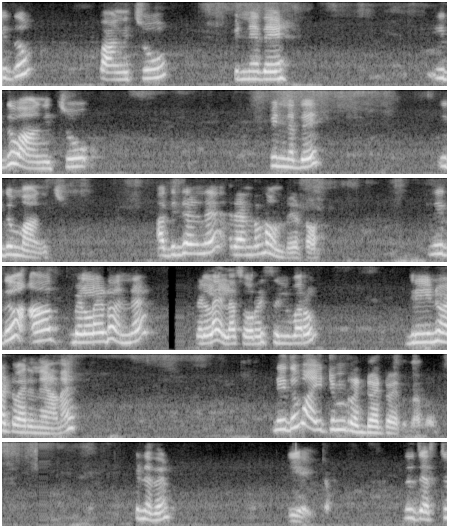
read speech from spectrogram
ഇതും വാങ്ങിച്ചു. പിന്നെ ദേ ഇത് വാങ്ങിച്ചു. പിന്നെ ദേ ഇതും വാങ്ങിച്ചു. അതിന്റെ തന്നെ രണ്ടെണ്ണം ഉണ്ട് കേട്ടോ. ഇത് ആ വെള്ളയുടെ തന്നെ വെള്ളയല്ല സോറി സിൽവറും ഗ്രീനും ആയിട്ട് വരുന്നതാണ് ഇത് വൈറ്റും റെഡും ആയിട്ട് വരുന്നത്. പിന്നെ ഇത് ഈ ഐറ്റം ഇത് ജസ്റ്റ്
